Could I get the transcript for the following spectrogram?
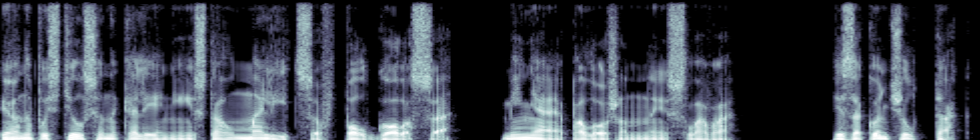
И он опустился на колени и стал молиться в полголоса, меняя положенные слова. И закончил так.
